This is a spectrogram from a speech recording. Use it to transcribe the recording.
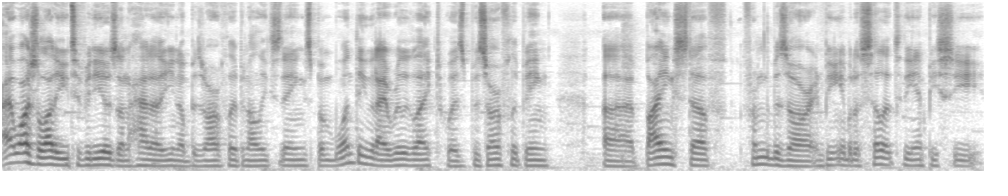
I watched a lot of YouTube videos on how to, you know, bazaar flip and all these things, but one thing that I really liked was bazaar flipping, uh, buying stuff from the bazaar and being able to sell it to the NPC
